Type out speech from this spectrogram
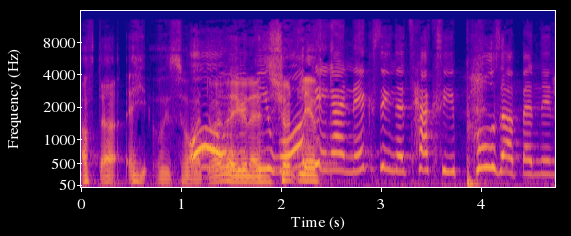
After, hey, oh, so what, oh, what are you gonna be short walking, left? and next thing the taxi pulls up and then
